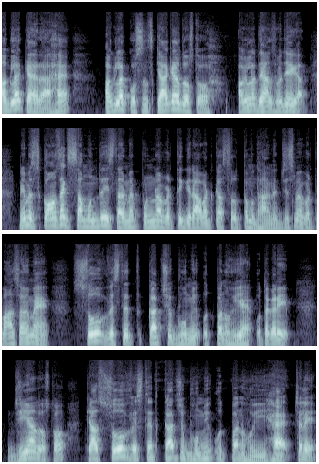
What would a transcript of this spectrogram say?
अगला कह रहा है अगला क्वेश्चन क्या क्या दोस्तों? अगला ध्यान समझिएगा। निम्न कौन सा एक समुद्री स्तर में पुनरावृत्ति गिरावट का सर्वोत्तम उदाहरण है, जिसमें वर्तमान समय में सुविस्तृत कच्छ भूमि उत्पन्न हुई है? उत्तर करिए। जी हाँ दोस्तों, क्या सुविस्तृत कच्छ भूमि उत्पन्न हुई है? चले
